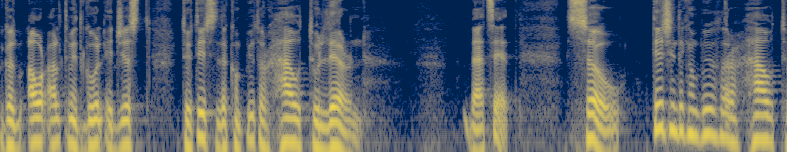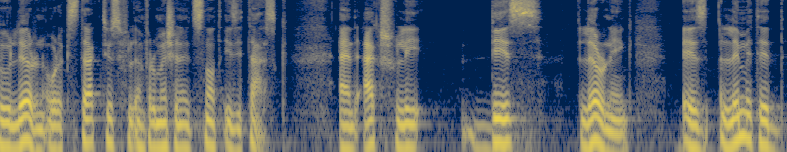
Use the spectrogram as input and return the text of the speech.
because our ultimate goal is just to teach the computer how to learn. That's it. So teaching the computer how to learn or extract useful information it's not easy task, and actually, this learning is limited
